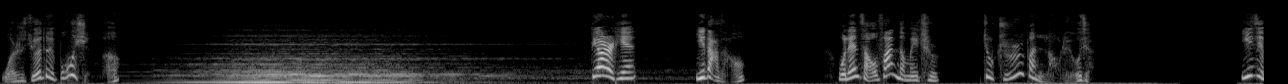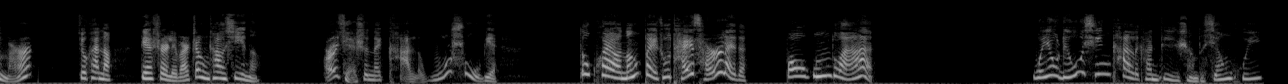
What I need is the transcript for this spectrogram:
我是绝对不会醒的。第二天，一大早，我连早饭都没吃，就直奔老刘家。一进门，就看到电视里边正唱戏呢，而且是那看了无数遍，都快要能背出台词来的包公断案。我又留心看了看地上的香灰，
